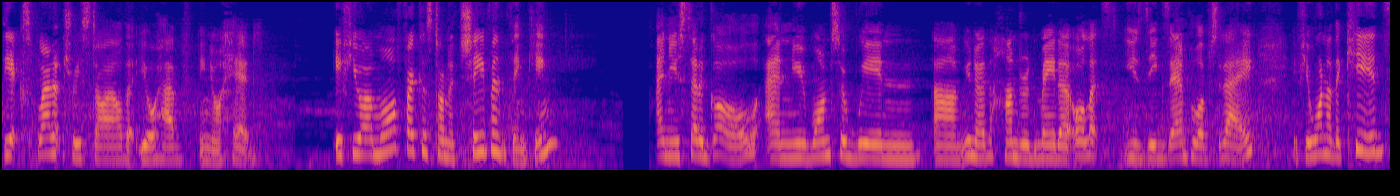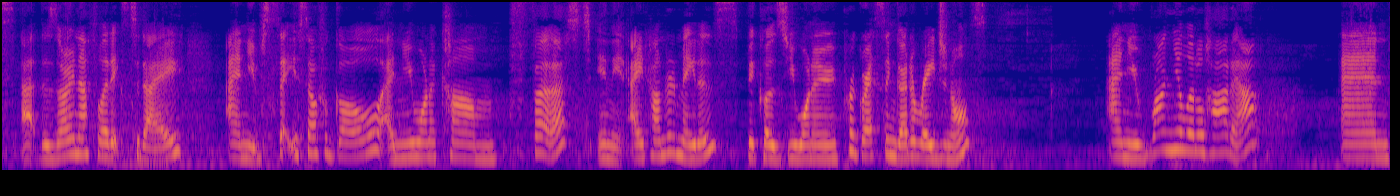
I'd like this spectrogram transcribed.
the explanatory style that you'll have in your head. If you are more focused on achievement thinking, and you set a goal and you want to win, um, you know, the 100 meter, or let's use the example of today. If you're one of the kids at the zone athletics today and you've set yourself a goal and you want to come first in the 800 meters because you want to progress and go to regionals, and you run your little heart out, and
